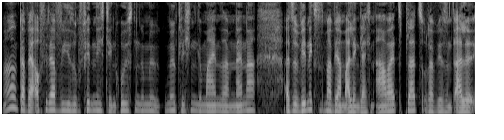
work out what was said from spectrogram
Ne? Da wäre auch wieder, wie so finde ich, den größten möglichen gemeinsamen Nenner. Also wenigstens mal, wir haben alle den gleichen Arbeitsplatz oder wir sind alle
